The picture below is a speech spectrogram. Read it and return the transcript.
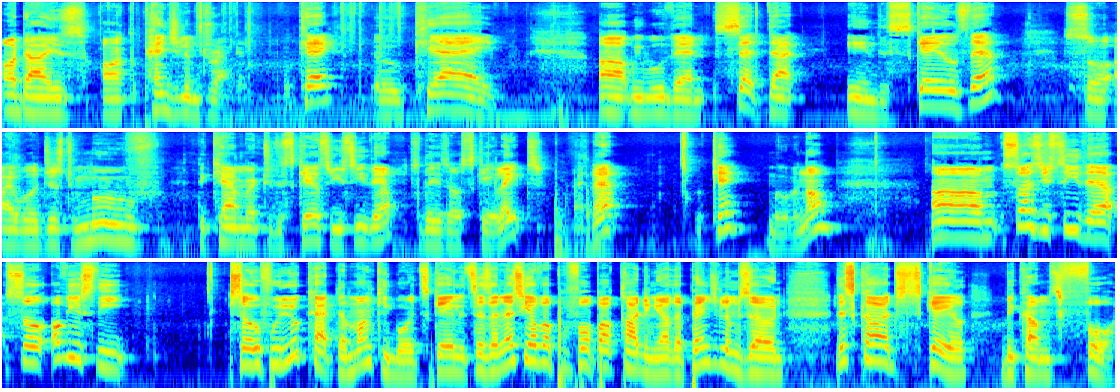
odd eyes arc pendulum dragon. Okay? Okay. Uh, we will then set that in the scales there. So I will just move the camera to the scale so you see there. So there's our scale 8 right there. Okay, moving on. Um, so as you see there, so obviously so if we look at the monkey board scale, it says unless you have a perform bar card in your other pendulum zone, this card scale becomes four.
